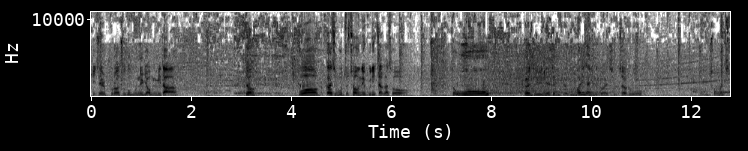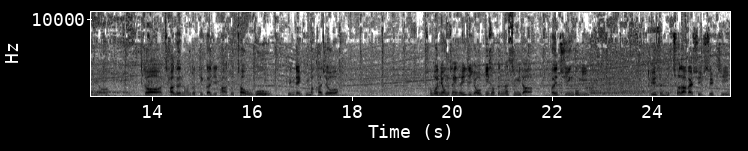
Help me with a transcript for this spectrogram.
퀴즈를 풀어주고 문을 엽니다. 자, 와, 끝까지 못 쫓아오네, 문이 작아서. 자, 오! 야, 얘네들이 몇 마리가 있는 거야, 진짜로. 엄청 많습니다 자, 작은 헌터티까지 다 쫓아오고 굉장히 긴박하죠? 저번 영상에서 이제 여기서 끝났습니다. 과연 주인공이 여기서 헤쳐나갈 수 있을지.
